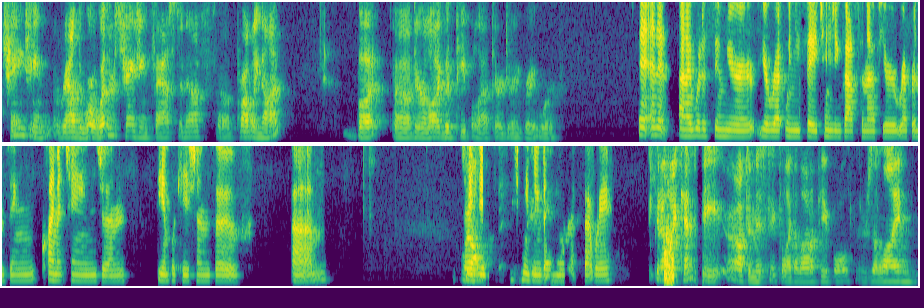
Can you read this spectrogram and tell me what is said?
changing around the world. Whether it's changing fast enough, uh, probably not. but uh, there are a lot of good people out there doing great work. And, it and I would assume you're you're re- when you say changing fast enough, you're referencing climate change and the implications of um, Well, changing dynamics that way. you know, I tend to be optimistic like a lot of people. There's a line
